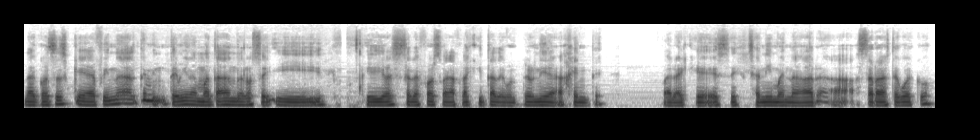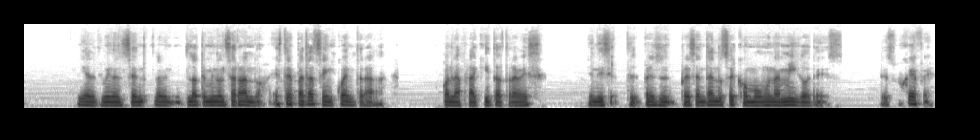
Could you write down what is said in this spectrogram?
La cosa es que al final termi- termina matándolos y, y gracias al esfuerzo de la flaquita de reunir a la gente para que se, se animen a, a cerrar este hueco y lo terminan, lo, lo terminan cerrando. Este pata se encuentra con la flaquita otra vez y dice- pre- presentándose como un amigo de, su- de su jefe.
